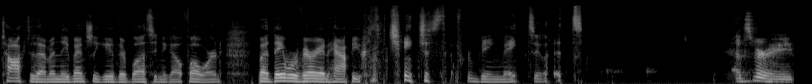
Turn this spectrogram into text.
talk to them, and they eventually gave their blessing to go forward. But they were very unhappy with the changes that were being made to it. That's very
